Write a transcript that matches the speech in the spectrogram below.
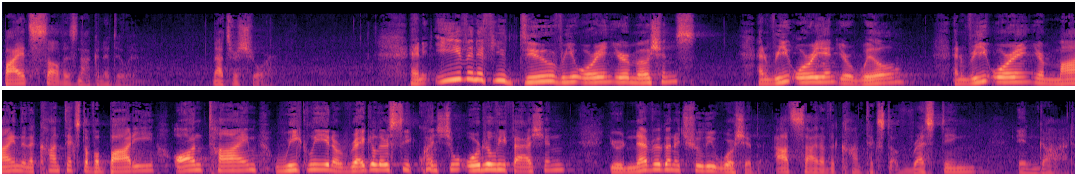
by itself is not going to do it. That's for sure. And even if you do reorient your emotions and reorient your will and reorient your mind in the context of a body on time, weekly, in a regular, sequential, orderly fashion, you're never going to truly worship outside of the context of resting in God.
